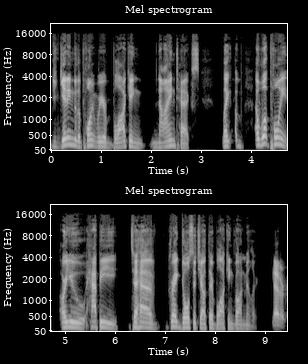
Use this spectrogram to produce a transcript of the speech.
you getting to the point where you're blocking nine techs like, um, at what point are you happy to have Greg Dulcich out there blocking Von Miller? Never.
